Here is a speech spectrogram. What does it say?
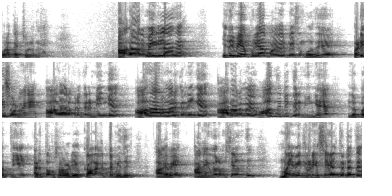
உறக்க சொல்லுங்க. ஆதாரமே இல்லாத எதுவுமே புரியாத பல பேர் பேசும்போது மறுபடியும் சொல்கிறேன் ஆதாரம் இருக்கிற நீங்கள் ஆதாரமாக இருக்கிற நீங்கள் ஆதாரமாகவே வாழ்ந்துட்டு இருக்கிற நீங்கள் இதை பற்றி அடுத்தவங்க சொல்ல வேண்டிய காலகட்டம் இது. ஆகவே அனைவரும் சேர்ந்து மைவியத்தினுடைய செயல் திட்டத்தை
